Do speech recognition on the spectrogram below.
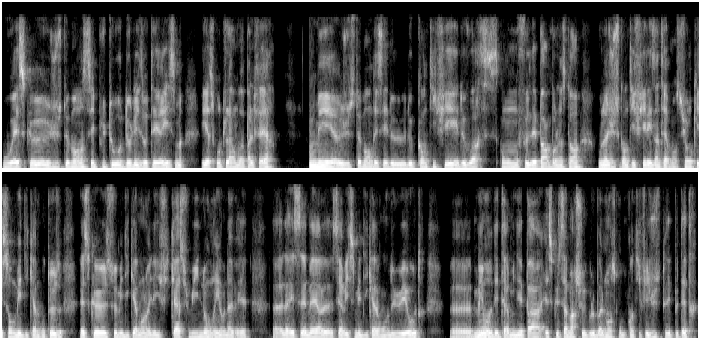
Ou est-ce que justement c'est plutôt de l'ésotérisme? Et à ce compte-là on ne va pas le faire mais euh, justement d'essayer de, quantifier et de voir ce qu'on ne faisait pas pour l'instant. On a juste quantifié les interventions qui sont médicamenteuses. Est-ce que ce médicament il est efficace? Oui, non. Et on avait euh, la SMR, le service médical rendu et autres. Euh, mais on ne déterminait pas est-ce que ça marche globalement. Ce qu'on quantifiait juste, c'est peut-être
